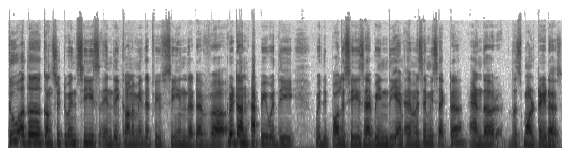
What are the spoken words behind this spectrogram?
two other constituencies in the economy that we've seen that have uh, a bit unhappy with the with the policies have been the MSME sector and the the small traders.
